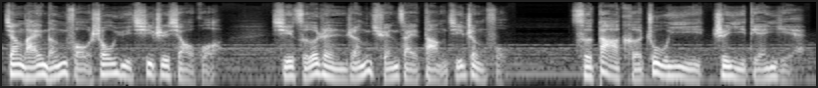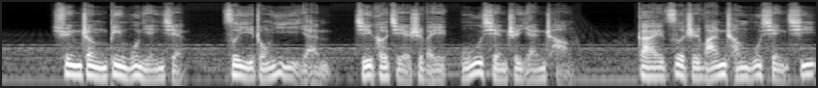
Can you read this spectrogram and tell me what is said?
将来能否收预期之效果？”其责任仍全在党及政府，此大可注意之一点也。训政并无年限，自一种意言，即可解释为无限之延长。盖自治完成无限期，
